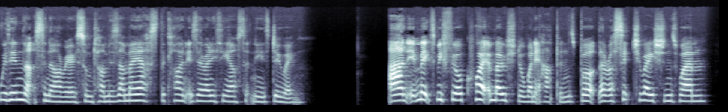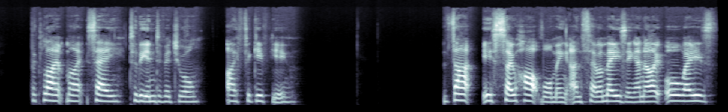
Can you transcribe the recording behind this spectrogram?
within that scenario sometimes is I may ask the client, is there anything else that needs doing? And it makes me feel quite emotional when it happens, but there are situations when the client might say to the individual, I forgive you. That is so heartwarming and so amazing. And I always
